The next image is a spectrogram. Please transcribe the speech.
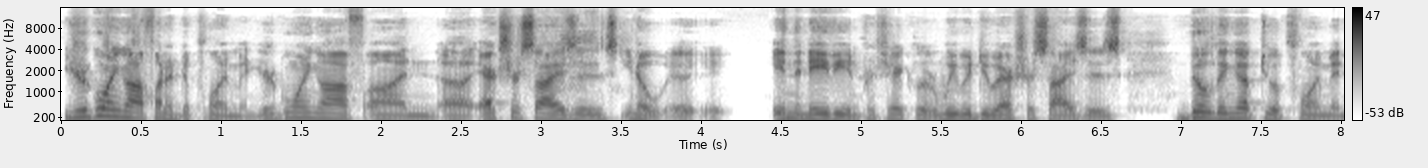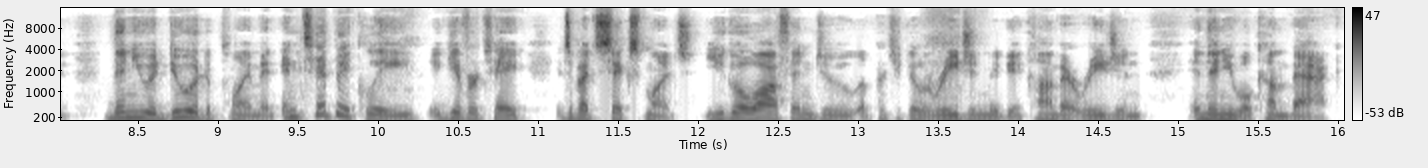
you're going off on a deployment. You're going off on uh, exercises. You know, uh, in the Navy in particular, we would do exercises building up to deployment. Then you would do a deployment, and typically, give or take, it's about six months. You go off into a particular region, maybe a combat region, and then you will come back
